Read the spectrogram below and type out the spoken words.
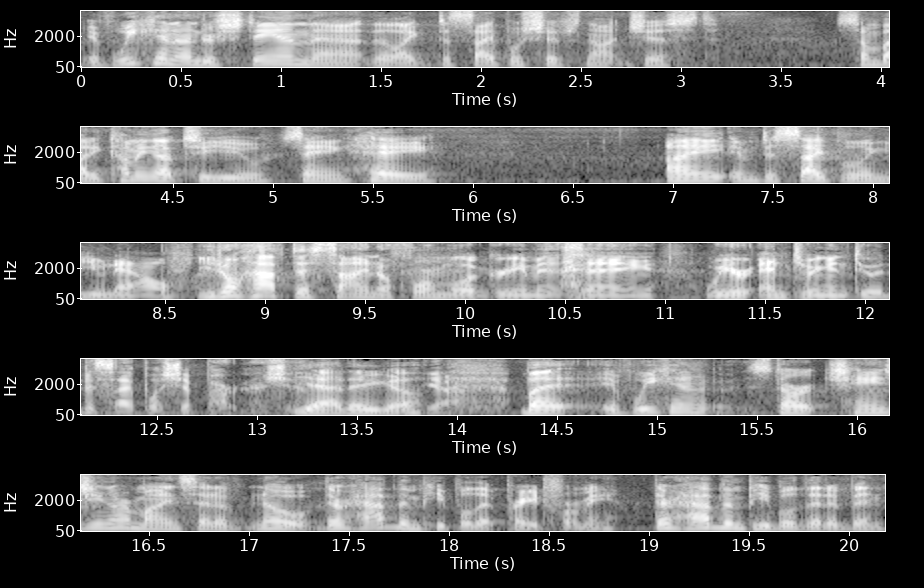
if we can understand that that like discipleship's not just somebody coming up to you saying, "Hey, I am discipling you now." You don't have to sign a formal agreement saying we're entering into a discipleship partnership. Yeah, there you go. Yeah. But if we can start changing our mindset of no, there have been people that prayed for me. There have been people that have been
